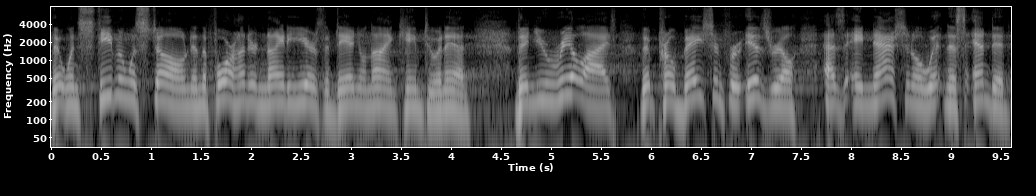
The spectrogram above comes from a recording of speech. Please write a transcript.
that when Stephen was stoned and the 490 years of Daniel 9 came to an end, then you realize that probation for Israel as a national witness ended.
